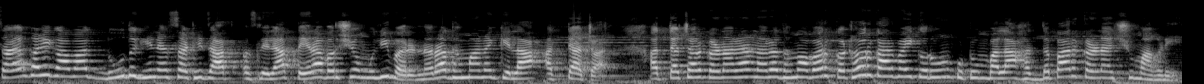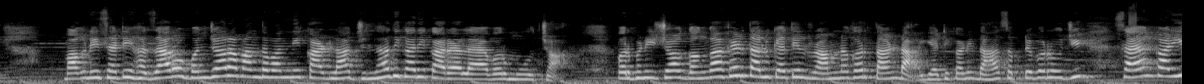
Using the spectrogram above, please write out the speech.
सायंकाळी गावात दूध घेण्यासाठी जात असलेल्या तेरा वर्षीय मुलीवर नराधमानं केला अत्याचार. अत्याचार करणाऱ्या नराधमावर कठोर कारवाई करून कुटुंबाला हद्दपार करण्याची मागणी. मागणीसाठी हजारो बंजारा बांधवांनी काढला जिल्हाधिकारी कार्यालयावर मोर्चा. परभणीच्या गंगाखेड तालुक्यातील रामनगर तांडा या ठिकाणी दहा सप्टेंबर रोजी सायंकाळी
